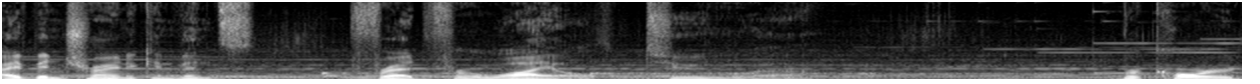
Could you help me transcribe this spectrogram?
I've been trying to convince Fred for a while to uh, record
